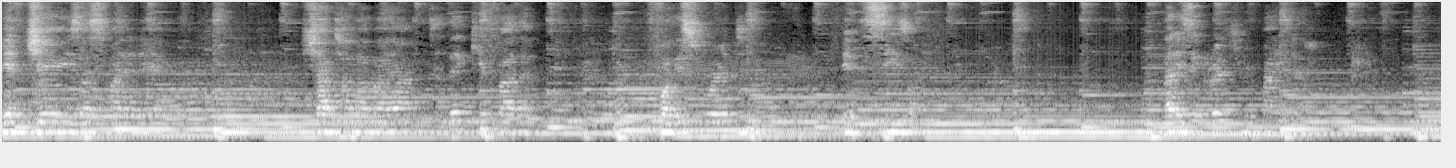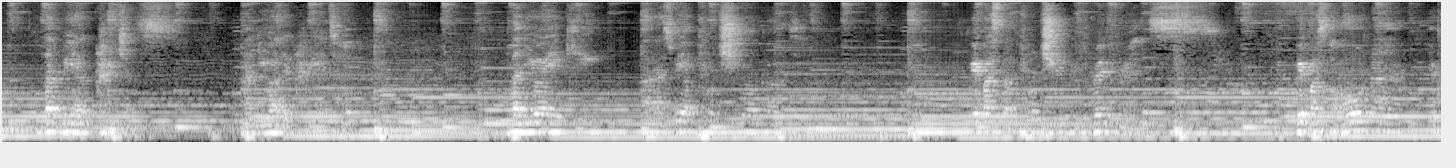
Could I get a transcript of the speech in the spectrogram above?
In Jesus' mighty name. Shatalabaya. Thank you, Father, for this word in season. That is a great reminder that we are creatures and you are the creator. That you are a king. And as we approach you, God, we must approach you with reverence. We must honor your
